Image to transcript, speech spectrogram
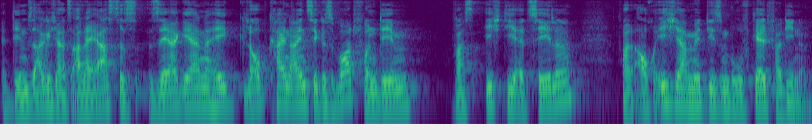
dem sage ich als allererstes sehr gerne, hey, glaub kein einziges Wort von dem, was ich dir erzähle weil auch ich ja mit diesem Beruf Geld verdiene.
